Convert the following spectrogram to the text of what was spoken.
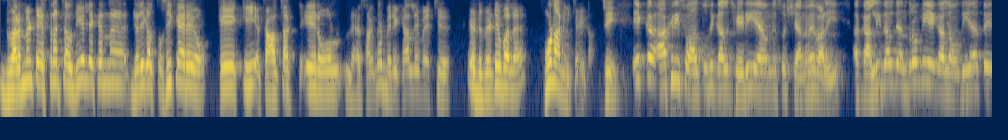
ਡਿਵੈਲਪਮੈਂਟ ਇਸ ਤਰ੍ਹਾਂ ਚੱਲਦੀ ਹੈ, ਲੇਕਿਨ ਜਿਹੜੀ ਗੱਲ ਤੁਸੀਂ ਕਹਿ ਰਹੇ ਹੋ ਕਿ ਕੀ ਅਕਾਲ ਤਖਤ ਇਹ ਰੋਲ ਲੈ ਸਕਦਾ ਮੇਰੇ ਖਿਆਲ ਦੇ ਵਿੱਚ ਇਹ ਡਿਬੇਟੇਬਲ ਹੈ, ਹੋਣਾ ਨਹੀਂ ਚਾਹੀਦਾ। ਜੀ, ਇੱਕ ਆਖਰੀ ਸਵਾਲ ਤੁਸੀਂ ਗੱਲ ਛੇੜੀ ਹੈ 1996 ਵਾਲੀ। ਅਕਾਲੀ ਦਲ ਦੇ ਅੰਦਰੋਂ ਵੀ ਇਹ ਗੱਲ ਆਉਂਦੀ ਆ ਤੇ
